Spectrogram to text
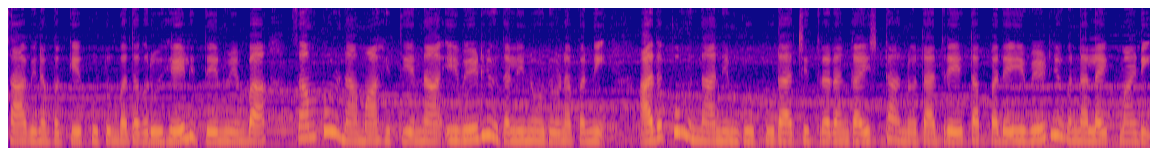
ಸಾವಿನ ಬಗ್ಗೆ ಕುಟುಂಬದವರು ಹೇಳಿದ್ದೇನು ಎಂಬ ಸಂಪೂರ್ಣ ಮಾಹಿತಿಯನ್ನ ಈ ವಿಡಿಯೋದಲ್ಲಿ ನೋಡೋಣ ಬನ್ನಿ. ಅದಕ್ಕೂ ಮುನ್ನ ನಿಮಗೂ ಕೂಡ ಚಿತ್ರರಂಗ ಇಷ್ಟ ಅನ್ನೋದಾದ್ರೆ ತಪ್ಪದೆ ಈ ವಿಡಿಯೋವನ್ನ ಲೈಕ್ ಮಾಡಿ.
